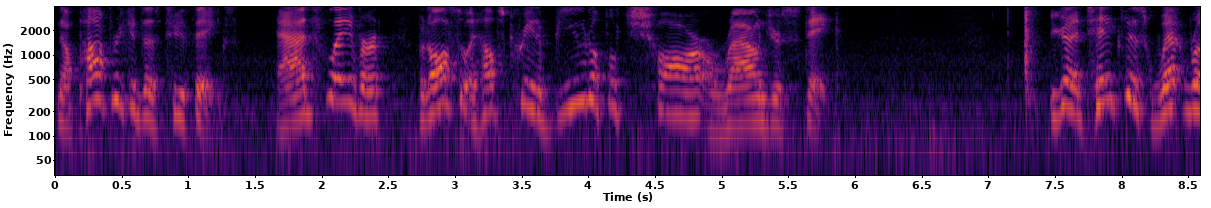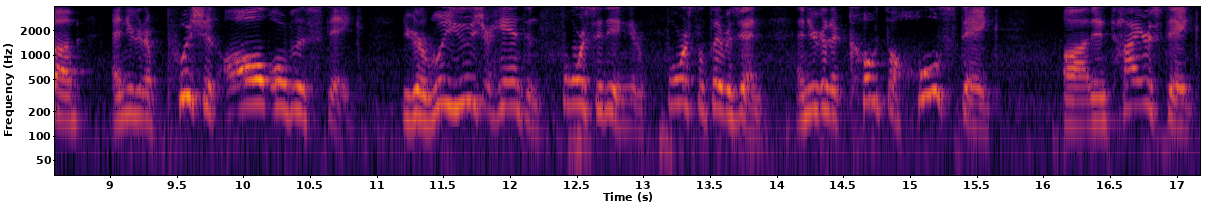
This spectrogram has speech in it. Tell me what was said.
Now, paprika does two things. Adds flavor, but also it helps create a beautiful char around your steak. You're gonna take this wet rub and you're gonna push it all over the steak. You're gonna really use your hands and force it in. You're gonna force the flavors in. And you're gonna coat the whole steak, uh, the entire steak,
